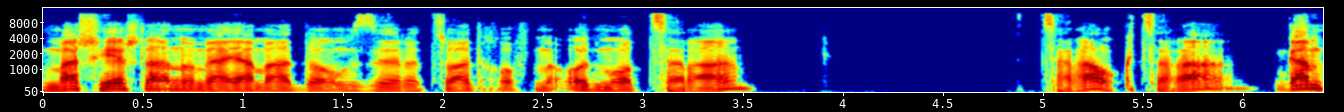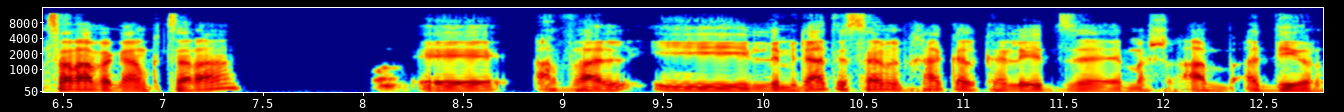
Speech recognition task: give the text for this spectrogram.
מה שיש לנו מהים האדום זה רצועת חוף מאוד מאוד צרה. צרה או קצרה? גם צרה וגם קצרה. נכון. אה, אבל היא, למדינת ישראל מבחינה כלכלית זה משאב אדיר,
